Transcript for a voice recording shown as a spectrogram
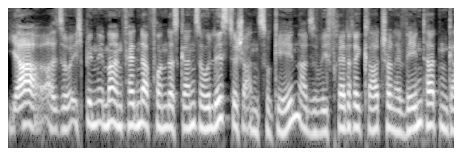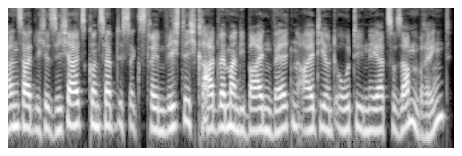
Ja, also ich bin immer ein Fan davon, das Ganze holistisch anzugehen. Also wie Frederik gerade schon erwähnt hat, ein ganzheitliches Sicherheitskonzept ist extrem wichtig, gerade wenn man die beiden Welten IT und OT näher zusammenbringt.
